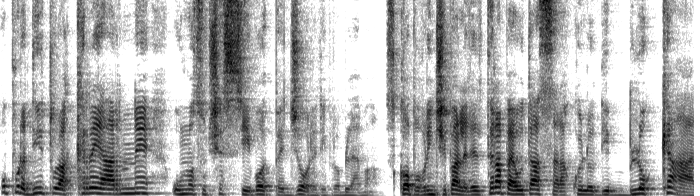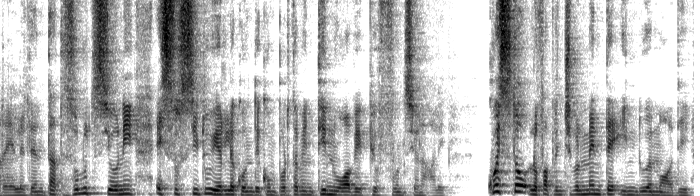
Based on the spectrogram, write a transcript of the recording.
oppure addirittura crearne uno successivo e peggiore di problema. Scopo principale del terapeuta sarà quello di bloccare le tentate soluzioni e sostituirle con dei comportamenti nuovi e più funzionali. Questo lo fa principalmente in due modi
